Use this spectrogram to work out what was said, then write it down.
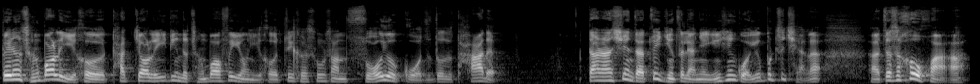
被人承包了以后，他交了一定的承包费用以后，这棵树上所有果子都是他的。当然，现在最近这两年银杏果又不值钱了啊，这是后话啊。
